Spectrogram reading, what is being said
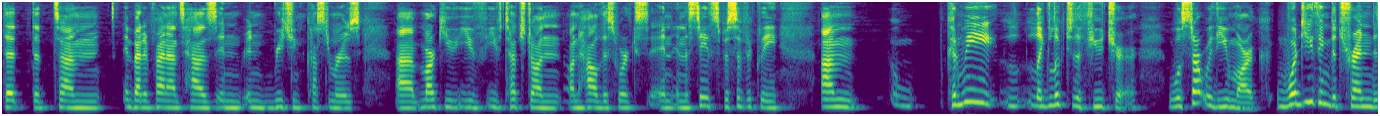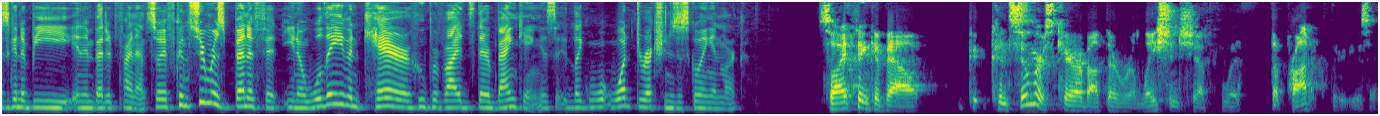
that that um, embedded finance has in in reaching customers. Uh, Mark, you you've you've touched on on how this works in in the states specifically. Um, can we like look to the future? We'll start with you, Mark. What do you think the trend is going to be in embedded finance? So, if consumers benefit, you know, will they even care who provides their banking? Is it like w- what direction is this going in, Mark? So, I think about c- consumers care about their relationship with the product they're using,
